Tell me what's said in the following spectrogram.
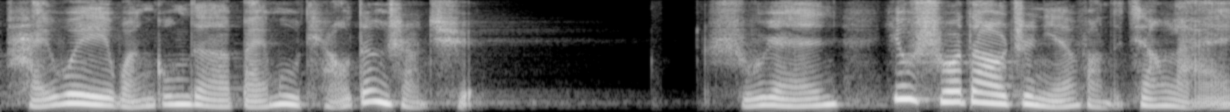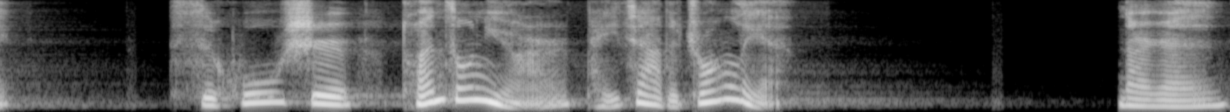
还未完工的白木条凳上去。熟人又说到这年坊的将来。似乎是团总女儿陪嫁的妆奁。那人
